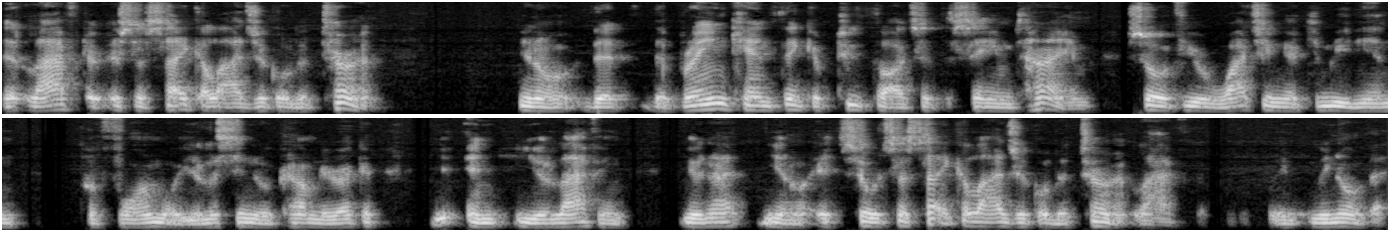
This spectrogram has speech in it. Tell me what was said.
that laughter is a psychological deterrent. You know that the brain can't think of two thoughts at the same time. So if you're watching a comedian perform or you're listening to a comedy record and you're laughing, you're not. You know, it's so it's a psychological deterrent. Laughter. We, we know that.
